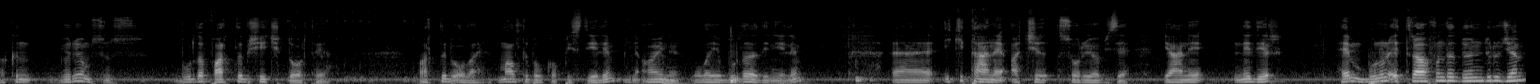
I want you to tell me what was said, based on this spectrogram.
Bakın görüyor musunuz? Burada farklı bir şey çıktı ortaya. Farklı bir olay. Multiple copies diyelim. Yine aynı olayı burada da deneyelim. Ee, iki tane açı soruyor bize. Yani nedir? Hem bunun etrafında döndüreceğim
